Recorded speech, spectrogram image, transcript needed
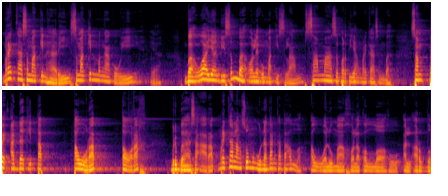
Mereka semakin hari semakin mengakui ya bahwa yang disembah oleh umat Islam sama seperti yang mereka sembah. Sampai ada kitab Taurat, Torah berbahasa Arab, mereka langsung menggunakan kata Allah. Awwalu ma khalaqallahu al-ardha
